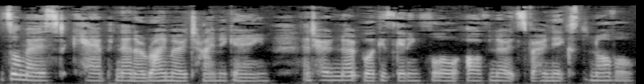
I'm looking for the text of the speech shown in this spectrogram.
It's almost Camp NaNoWriMo time again, and her notebook is getting full of notes for her next novel.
